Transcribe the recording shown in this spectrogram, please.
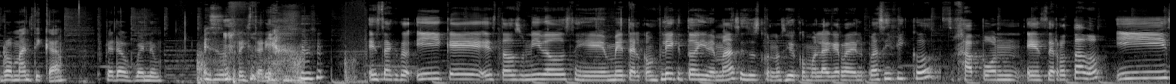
Romántica, pero bueno, esa es otra historia. Exacto, y que Estados Unidos se mete al conflicto y demás, eso es conocido como la Guerra del Pacífico. Japón es derrotado y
